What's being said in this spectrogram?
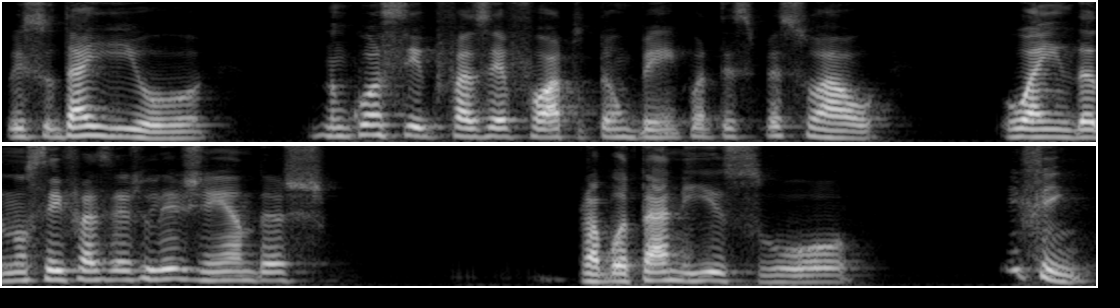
com isso daí, ou não consigo fazer foto tão bem quanto esse pessoal, ou ainda não sei fazer as legendas para botar nisso, ou enfim,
